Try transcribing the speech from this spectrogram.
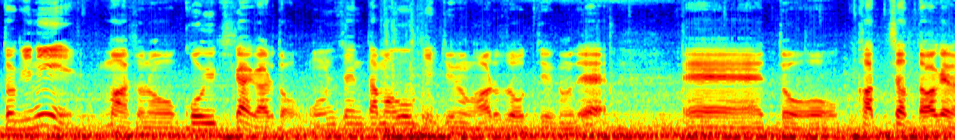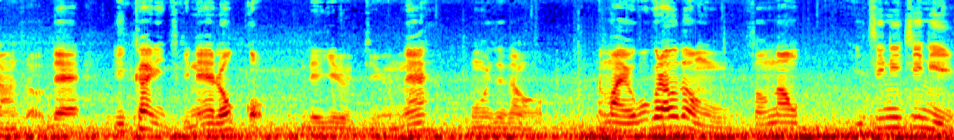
時にまあそのこういう機会があると温泉卵置きっていうのがあるぞっていうのでえー、っと買っちゃったわけなんですよ。で1回につきね6個できるっていうね温泉卵。まあ横倉うどんそんな1日に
